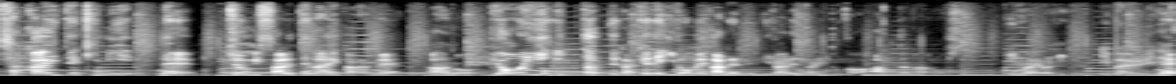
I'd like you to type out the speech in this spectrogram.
社会的にね準備されてないからね。あの病院行ったってだけで色眼鏡で見られたりとかはあっただろうし今より。今よりね。ね。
